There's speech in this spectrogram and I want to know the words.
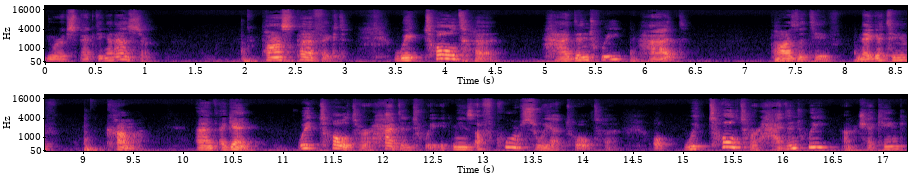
You're expecting an answer. Past perfect. We told her, hadn't we? Had, positive, negative, comma. And again, we told her, hadn't we? It means, of course we had told her. Or we told her, hadn't we? I'm checking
